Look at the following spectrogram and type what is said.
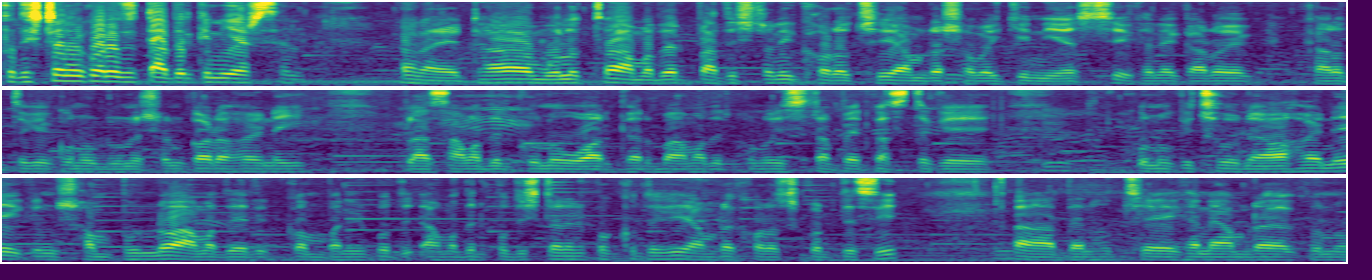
প্রতিষ্ঠানের খরচে তাদেরকে নিয়ে আসছেন? না না, এটা মূলত আমাদের প্রাতিষ্ঠানিক খরচে আমরা সবাইকে নিয়ে আসছি। এখানে কারও কারও থেকে কোনো ডোনেশন করা হয় নাই। প্লাস আমাদের কোনো ওয়ার্কার বা আমাদের কোনো স্টাফের কাছ থেকে কোনো কিছু নেওয়া হয়নি নাই কিন্তু সম্পূর্ণ আমাদের কোম্পানির আমাদের প্রতিষ্ঠানের পক্ষ থেকে আমরা খরচ করতেছি। দেন হচ্ছে এখানে আমরা কোনো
